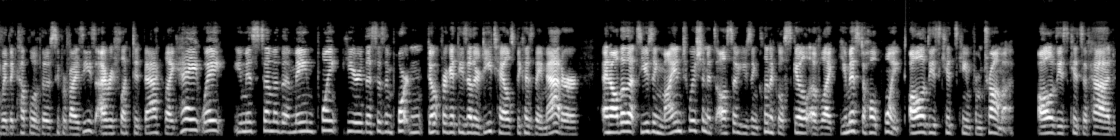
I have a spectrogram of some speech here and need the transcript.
with a couple of those supervisees i reflected back like hey wait you missed some of the main point here. This is important. Don't forget these other details because they matter and although that's using my intuition, it's also using clinical skill of like, you missed a whole point. All of these kids came from trauma. All of these kids have had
